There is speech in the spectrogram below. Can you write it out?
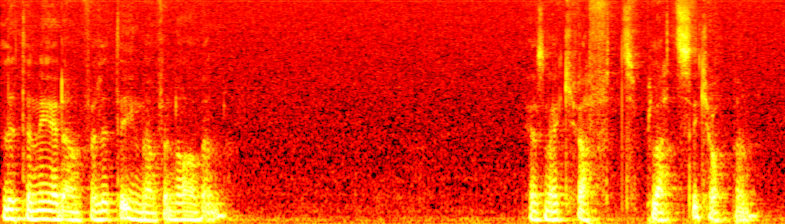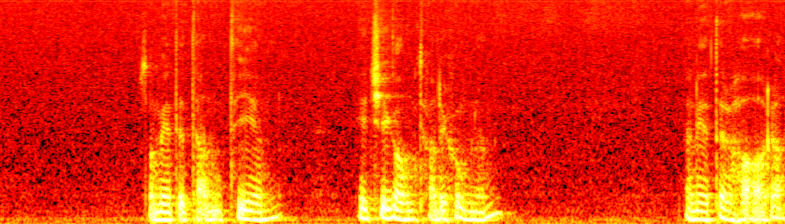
Lite nedanför, lite innanför naveln en sån här kraftplats i kroppen som heter Tantien i qigong-traditionen. Den heter Hara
